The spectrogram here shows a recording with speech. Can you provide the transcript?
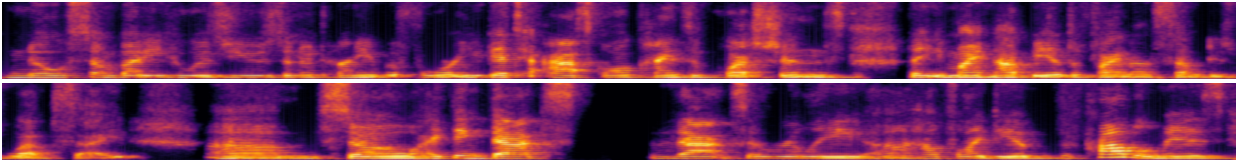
know somebody who has used an attorney before, you get to ask all kinds of questions that you might not be able to find on somebody's website. Um, so I think that's, that's a really uh, helpful idea. The problem is,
